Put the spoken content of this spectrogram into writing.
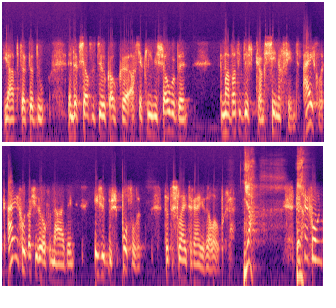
Jaap, dat ik dat doe. En dat ik zelf natuurlijk ook eh, acht jaar clean en sober ben. Maar wat ik dus krankzinnig vind, eigenlijk, eigenlijk als je erover nadenkt, is het bespottelijk dat de slijterijen wel open zijn. Ja. Dat, zijn gewoon,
